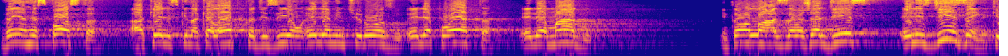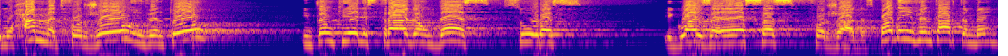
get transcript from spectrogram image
Vem a resposta àqueles que naquela época diziam: ele é mentiroso, ele é poeta, ele é mago. Então Allah Azza wa Jal diz: eles dizem que Muhammad forjou, inventou, então que eles tragam dez suras iguais a essas forjadas. Podem inventar também.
